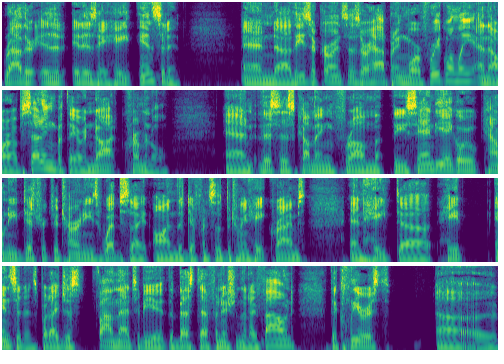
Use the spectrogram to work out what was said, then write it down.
rather, it is a hate incident. And uh, these occurrences are happening more frequently and are upsetting, but they are not criminal. And this is coming from the San Diego County District Attorney's website on the differences between hate crimes and hate uh, hate incidents. But I just found that to be the best definition that I found, the clearest uh,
